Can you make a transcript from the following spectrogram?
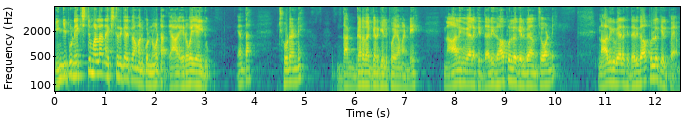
ఇంక ఇప్పుడు నెక్స్ట్ మళ్ళీ నెక్స్ట్ది కలిపామనుకో నూట ఇరవై ఐదు. ఎంత? చూడండి. దగ్గర దగ్గరికి వెళ్ళిపోయామండి. నాలుగు వేలకి దరిదాపుల్లోకి వెళ్ళిపోయాం చూడండి. నాలుగు వేలకి దరిదాపుల్లోకి వెళ్ళిపోయాం.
